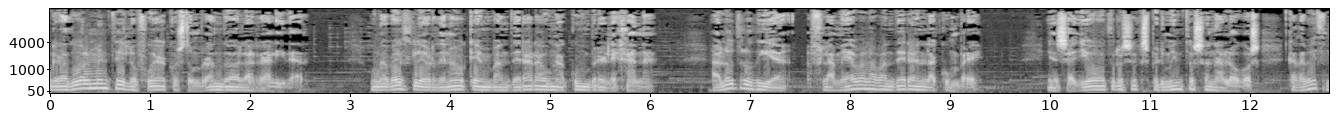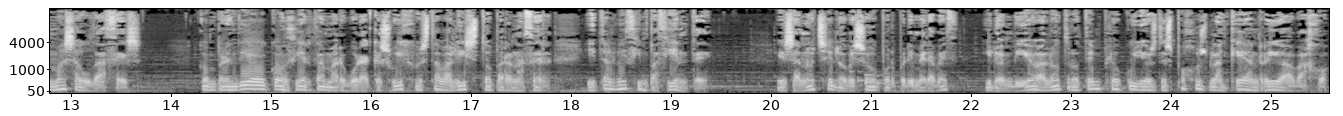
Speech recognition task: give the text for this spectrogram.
Gradualmente lo fue acostumbrando a la realidad. Una vez le ordenó que embanderara una cumbre lejana. Al otro día flameaba la bandera en la cumbre, ensayó otros experimentos análogos, cada vez más audaces. Comprendió con cierta amargura que su hijo estaba listo para nacer y tal vez impaciente. Esa noche lo besó por primera vez y lo envió al otro templo cuyos despojos blanquean río abajo,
